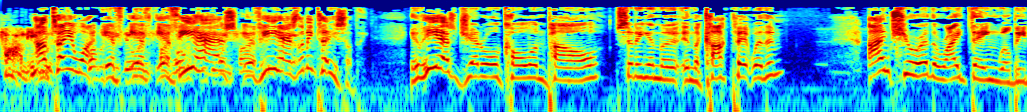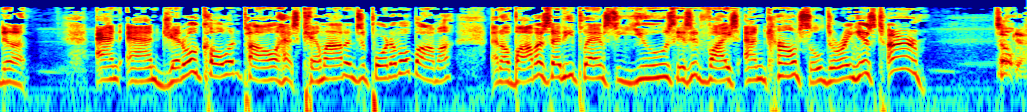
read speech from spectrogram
Tom, he I'll was- tell you what, he if, if, if what he was doing has, if he has, let me tell you something. If he has General Colin Powell sitting in the, in the cockpit with him, I'm sure the right thing will be done. And, and General Colin Powell has come out in support of Obama, and Obama said he plans to use his advice and counsel during his term. So Okay.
